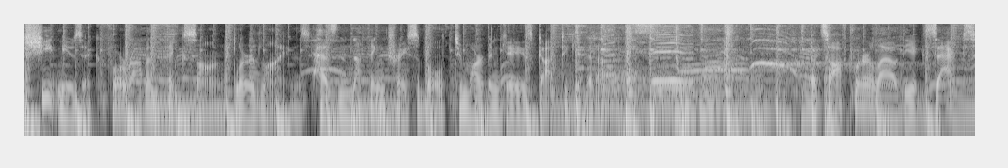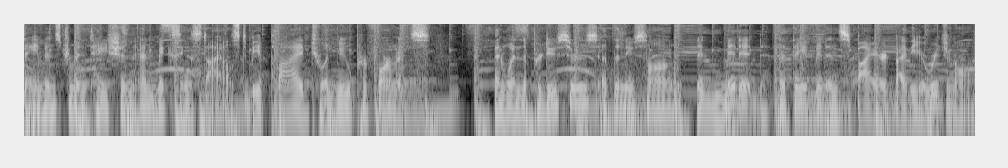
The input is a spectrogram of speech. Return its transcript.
The sheet music for Robin Thicke's song Blurred Lines has nothing traceable to Marvin Gaye's Got to Give It Up. But software allowed the exact same instrumentation and mixing styles to be applied to a new performance. And when the producers of the new song admitted that they had been inspired by the original,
